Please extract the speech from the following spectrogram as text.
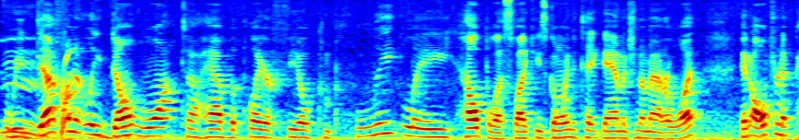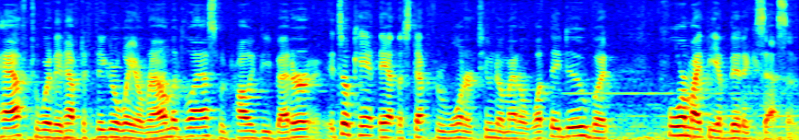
Hmm. we definitely don't want to have the player feel completely helpless, like he's going to take damage no matter what. An alternate path to where they'd have to figure a way around the glass would probably be better. It's okay if they have to step through one or two no matter what they do, but four might be a bit excessive.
